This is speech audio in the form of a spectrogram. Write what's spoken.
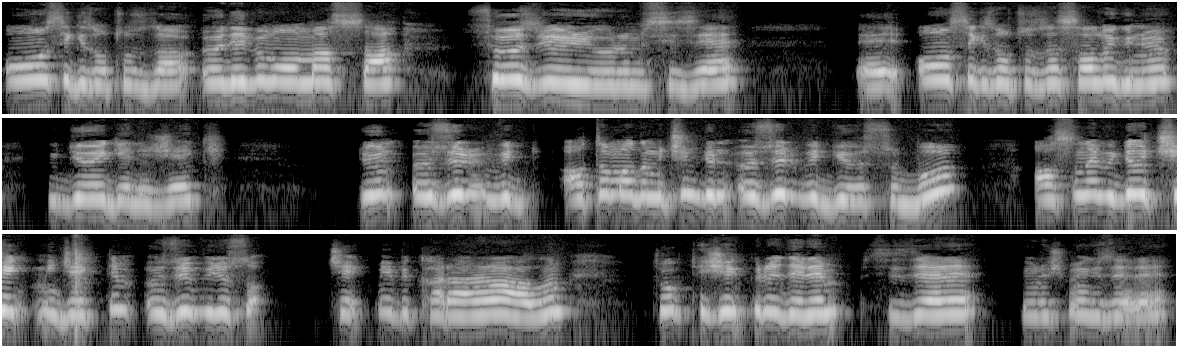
18.30'da ödevim olmazsa söz veriyorum size. E, 18.30'da salı günü videoya gelecek. Dün özür atamadığım için dün özür videosu bu. Aslında video çekmeyecektim. Özür videosu çekme bir kararı aldım. Çok teşekkür ederim. Sizlere görüşmek üzere.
